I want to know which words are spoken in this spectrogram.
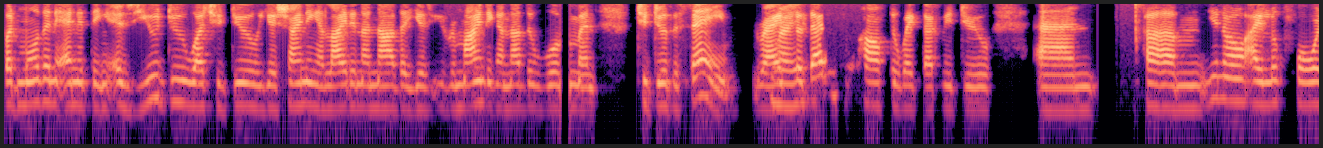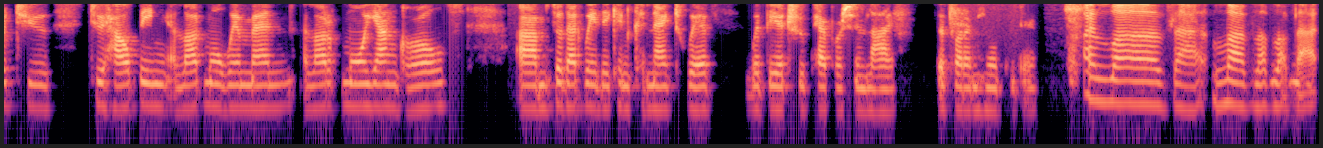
But more than anything, as you do what you do, you're shining a light in another. You're, you're reminding another woman to do the same, right? right? So that is part of the work that we do, and um, you know, I look forward to to helping a lot more women, a lot of more young girls, um, so that way they can connect with with their true purpose in life. That's what I'm here to do. I love that. Love, love, love that.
